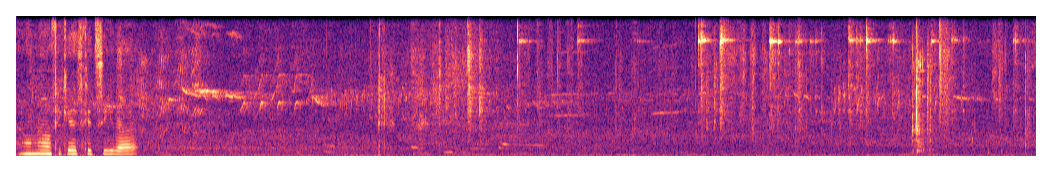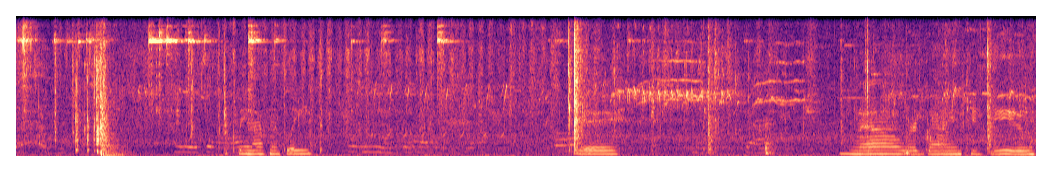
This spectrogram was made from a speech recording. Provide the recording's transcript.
I don't know if you guys could see that. Clean off Okay. Now we're going to do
